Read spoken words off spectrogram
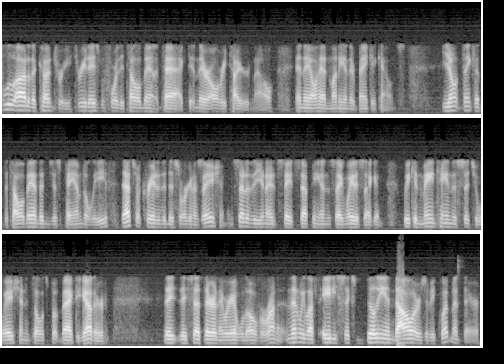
flew out of the country three days before the Taliban attacked, and they're all retired now, and they all had money in their bank accounts. You don't think that the Taliban didn't just pay them to leave? That's what created the disorganization. Instead of the United States stepping in and saying, "Wait a second, we can maintain this situation until it's put back together," they they sat there and they were able to overrun it. And then we left 86 billion dollars of equipment there.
